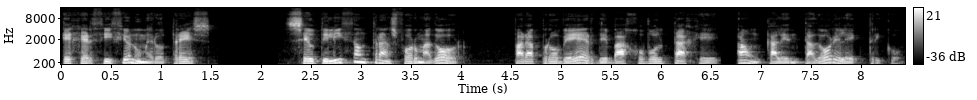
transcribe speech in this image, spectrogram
Ejercicio número 3. Se utiliza un transformador para proveer de bajo voltaje a un calentador eléctrico.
